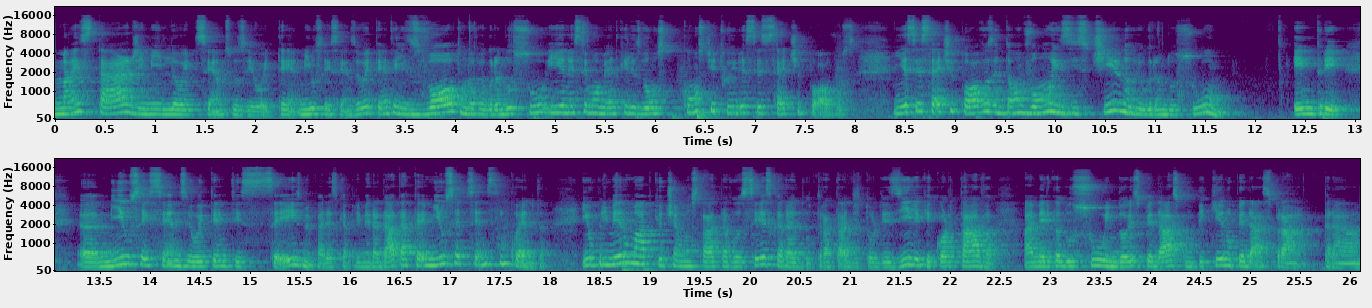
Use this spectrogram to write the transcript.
Mais tarde, em 1880, 1680, eles voltam no Rio Grande do Sul e é nesse momento que eles vão constituir esses sete povos. E esses sete povos, então, vão existir no Rio Grande do Sul entre uh, 1686, me parece que é a primeira data, até 1750. E o primeiro mapa que eu tinha mostrado para vocês, que era do Tratado de Tordesilhas, que cortava a América do Sul em dois pedaços, um pequeno pedaço para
